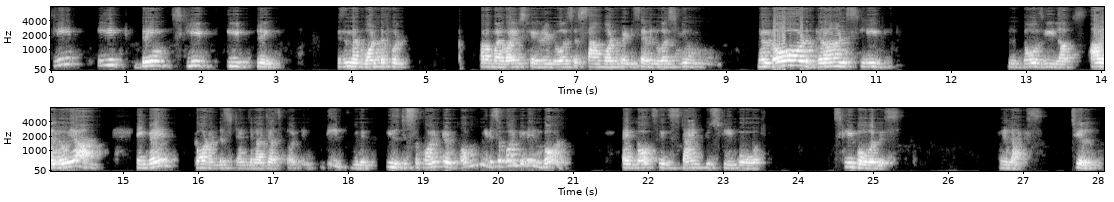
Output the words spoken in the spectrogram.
Sleep, eat, drink, sleep, eat, drink. Isn't that wonderful? One of my wife's favorite verses, Psalm 127 verse 2. The Lord grants sleep to those he loves. Hallelujah. Amen. God understands Elijah's hurting deep within. He is disappointed, probably disappointed in God. And God says it's time to sleep over. Sleep over this. Relax. Chill.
